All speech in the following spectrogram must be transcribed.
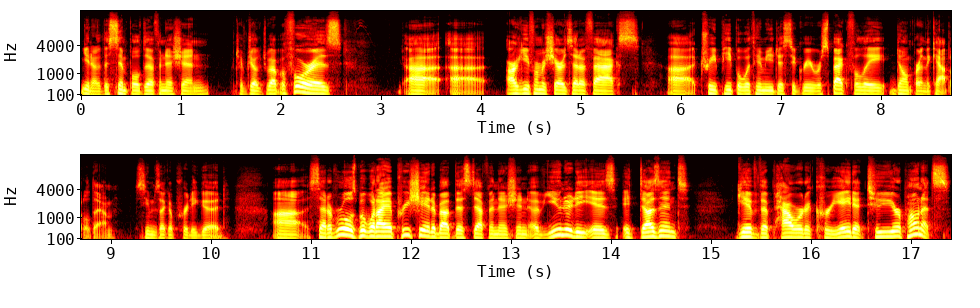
you know the simple definition, which I've joked about before, is uh, uh, argue from a shared set of facts. Uh, treat people with whom you disagree respectfully. Don't burn the Capitol down. Seems like a pretty good uh, set of rules. But what I appreciate about this definition of unity is it doesn't give the power to create it to your opponents.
